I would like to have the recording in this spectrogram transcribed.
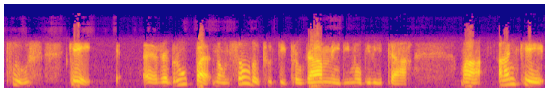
Plus che eh, raggruppa non solo tutti i programmi di mobilità, ma anche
